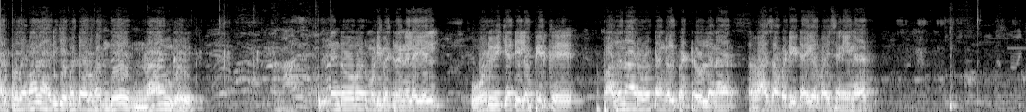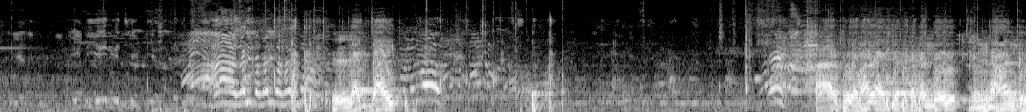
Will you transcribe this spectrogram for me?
அற்புதமாக அடிக்கப்பட்ட பந்து நான்கு. இரண்டு ஓவர் முடிவெற்ற நிலையில் ஒரு விக்கெட் இழப்பிற்கு பதினாறு ஓட்டங்கள் பெற்றுள்ளனர். ராசாபட்டி டைகர் பாய்ஸ் அணியினர். லெக் பாய் அற்புதமாக அடிக்கப்பட்ட பந்து நான்கு.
